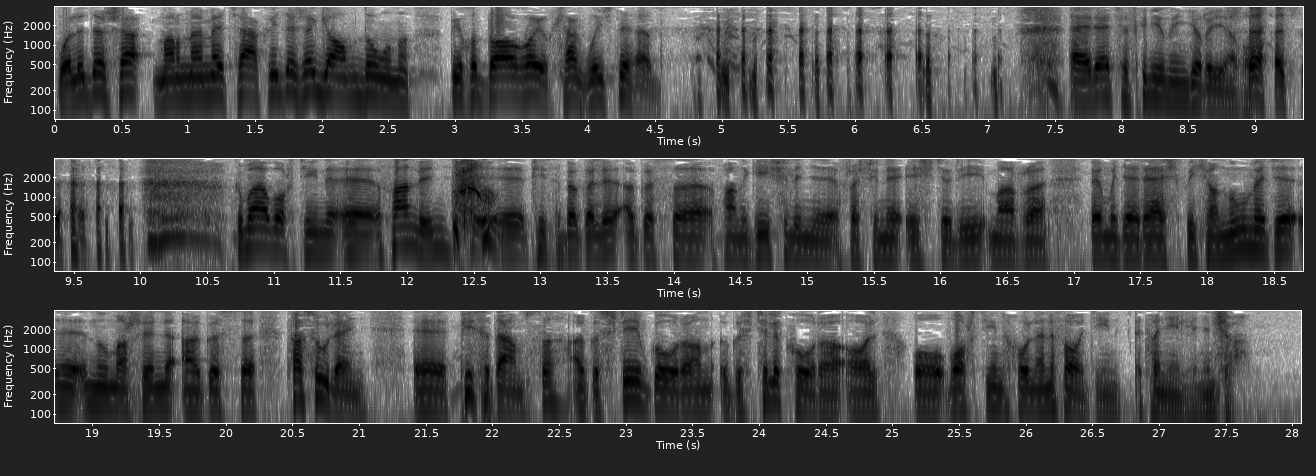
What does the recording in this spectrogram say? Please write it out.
Bhuel, a deir sé, mara mbeidh mé ag teacht, a deir sé, ag am dúnadh, bíodh an dá ghaoth ceanglaithe istigh a'd. Ar fhaitíos go ndéanfainn giorria dhó. Go maith a Mháirtín, fan linn píosa beag eile agus fanaigíse linn freisin a éisteoirí mar beidh muid ar ais faoi cheann nóiméide nó mar sin agus tá súil againn píosa damsa agus stéibh go amhrán agus tuilleadh comhrá a fháil ó Mháirtín Chóil Neaine Pháidín atá in Éirinn anseo.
